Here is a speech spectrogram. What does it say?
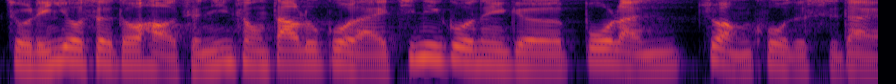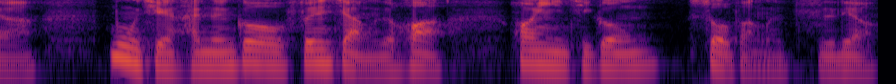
左邻右舍都好，曾经从大陆过来，经历过那个波澜壮阔的时代啊，目前还能够分享的话，欢迎提供受访的资料。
